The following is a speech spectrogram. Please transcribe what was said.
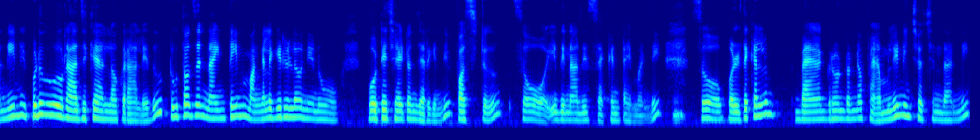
నేను ఇప్పుడు రాజకీయాల్లోకి రాలేదు. టూ థౌజండ్ నైన్టీన్ మంగళగిరిలో నేను పోటీ చేయటం జరిగింది ఫస్ట్. సో ఇది నాది సెకండ్ టైం అండి. సో పొలిటికల్ బ్యాక్గ్రౌండ్ ఉన్న ఫ్యామిలీ నుంచి వచ్చిన దాన్ని.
